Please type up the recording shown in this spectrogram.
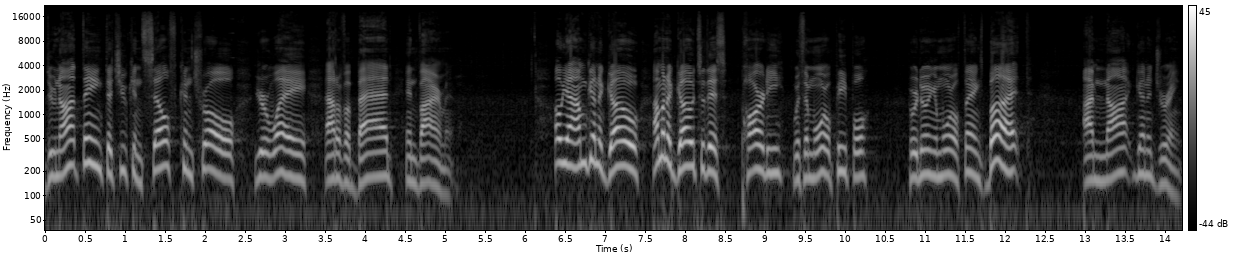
Do not think that you can self control your way out of a bad environment. Oh, yeah, I'm going to go. I'm going to go to this party with immoral people who are doing immoral things, but I'm not going to drink.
